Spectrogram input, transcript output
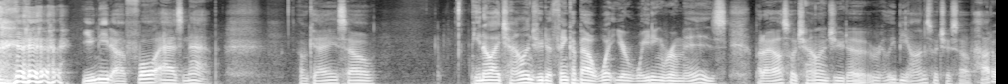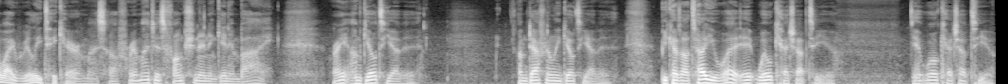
You need a full ass nap okay? So you know i challenge you to think about what your waiting room is but i also challenge you to really be honest with yourself. How do i really take care of myself or am i just functioning and getting by right? I'm guilty of it. I'm definitely guilty of it because I'll tell you what, it will catch up to you. It will catch up to you.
